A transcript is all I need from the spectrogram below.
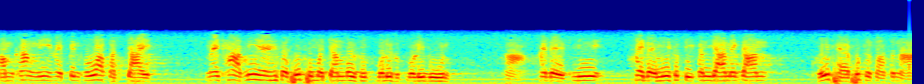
ทำครั้งนี้ให้เป็นเพราะว่าปัจจัย ในชาตินี้ให้ประพฤติพรหมจรรย์บริสุทธิ์บริสุทธิ์บริบูรณ์อให้ได้มีให้ได้มีสติปัญญาในการเผยแผ่พุทธศาสนา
